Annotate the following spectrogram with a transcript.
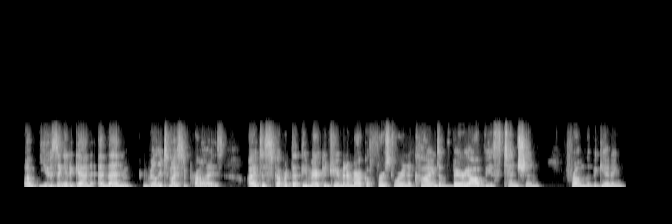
um, using it again. And then, really to my surprise, I discovered that the American dream and America First were in a kind of very obvious tension from the beginning.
